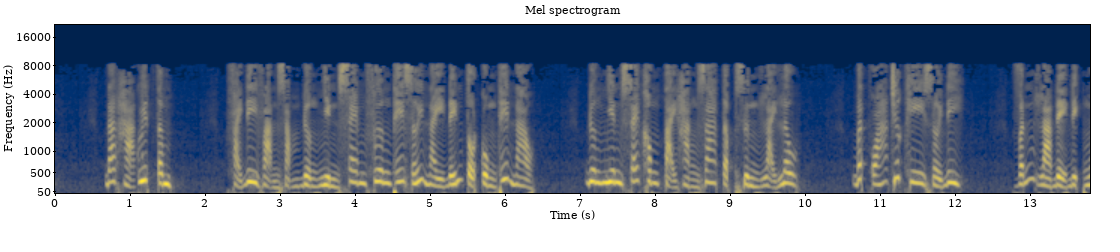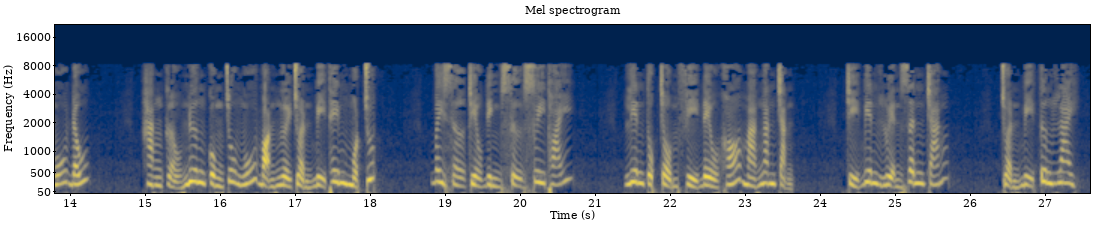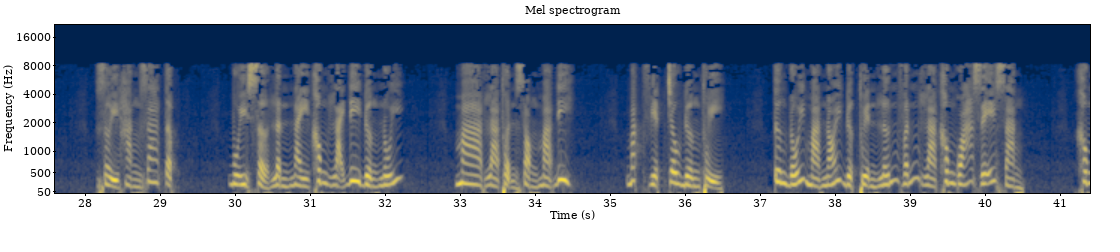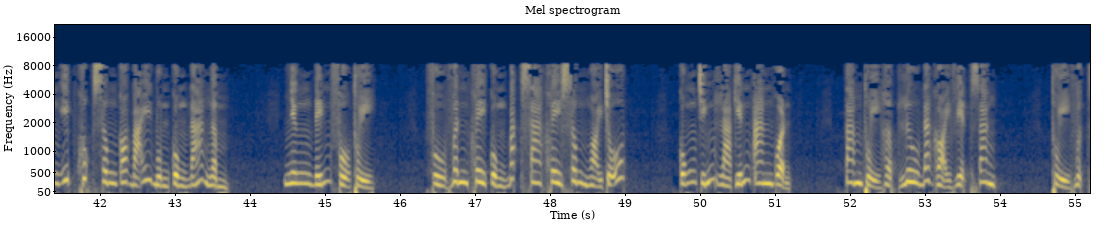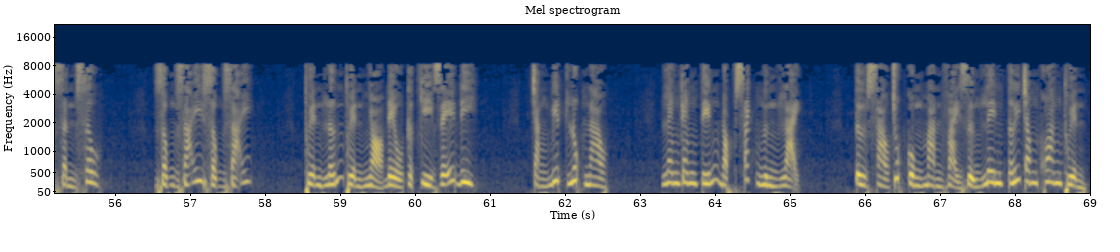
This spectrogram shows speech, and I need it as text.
đã hạ quyết tâm. phải đi vạn dặm đường nhìn xem phương thế giới này đến tột cùng thế nào. đương nhiên sẽ không tại hàng gia tập dừng lại lâu bất quá trước khi rời đi. vẫn là để địch ngũ đấu. hàng cửu nương cùng chu ngũ bọn người chuẩn bị thêm một chút. bây giờ triều đình sự suy thoái liên tục trộm phỉ đều khó mà ngăn chặn, chỉ biên luyện dân tráng, chuẩn bị tương lai, rời hàng gia tập, bùi sở lần này không lại đi đường núi, mà là thuận dòng mà đi, bắc việt châu đường thủy, tương đối mà nói được thuyền lớn vẫn là không quá dễ dàng, không ít khúc sông có bãi bùn cùng đá ngầm, nhưng đến phù thủy, phù vân khê cùng bắc xa khê sông ngoài chỗ, cũng chính là kiến an quận, tam thủy hợp lưu đã gọi việt giang, thủy vực dần sâu, rộng rãi rộng rãi, thuyền lớn thuyền nhỏ đều cực kỳ dễ đi, chẳng biết lúc nào, len canh tiếng đọc sách ngừng lại, từ xào trúc cùng màn vải dựng lên tới trong khoang thuyền,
